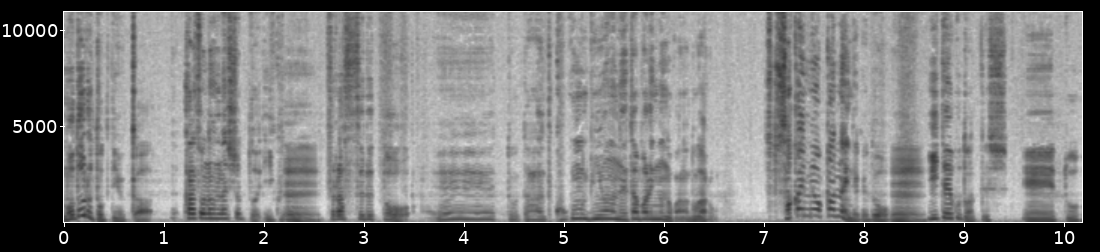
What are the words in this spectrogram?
戻るとっていうか感想の話ちょっといく、うん。プラスするとえー、っとあここも微妙なネタバレになるのかな？どうだろう？境目わかんないんだけど、うん。言いたいことあってしえー、っと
